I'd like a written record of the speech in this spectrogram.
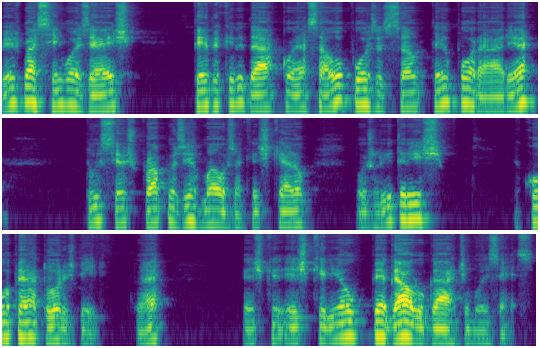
mesmo assim Moisés teve que lidar com essa oposição temporária dos seus próprios irmãos, aqueles que eram os líderes cooperadores dele. Né? Eles, eles queriam pegar o lugar de Moisés.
